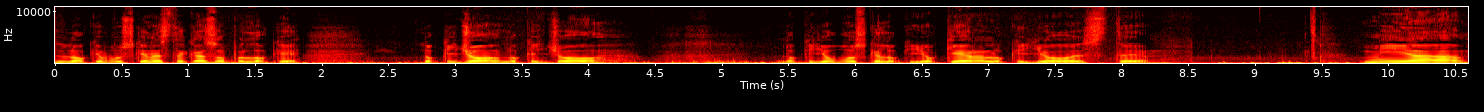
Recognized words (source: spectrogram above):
lo que busque. En este caso, pues lo que, lo que yo, lo que yo, lo que yo busque, lo que yo quiera, lo que yo, este, mi, uh,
